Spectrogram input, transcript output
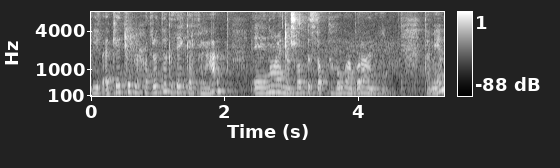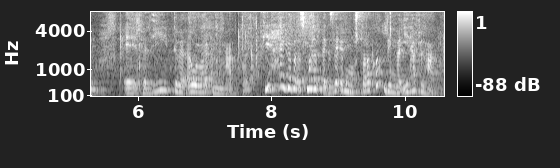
بيبقى كاتب لحضرتك ذاكر في العقد آه، نوع النشاط بالظبط هو عبارة عن إيه. تمام؟ آه، فدي بتبقى أول ورقة من العقد. طيب في حاجة بقى اسمها الأجزاء المشتركة بنلاقيها في العقد.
